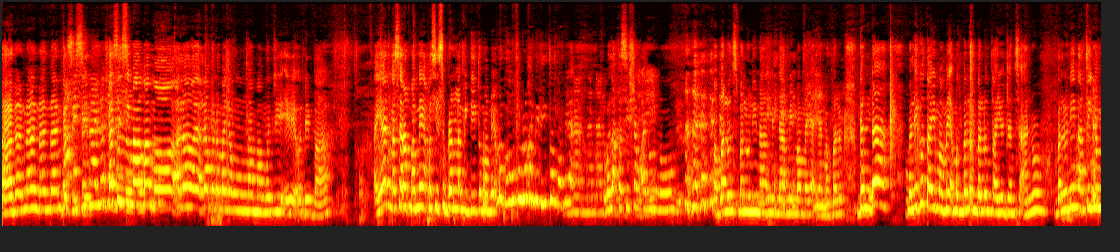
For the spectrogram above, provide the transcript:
Tanananan. Kasi Bakit si, nanalo siya kasi ng si mama mo, alam, alam mo naman yung mama mo, G, eh, o diba? Ayan, masarap mamaya kasi sobrang lamig dito mamaya. Mag-uupuro kami dito mamaya. Wala kasi siyang ano, no. Pabalons-balunin namin namin mamaya. Yan, magbalon. Ganda! Maligo tayo mamaya. Magbalon-balon tayo dyan sa ano. Balunin natin yung,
